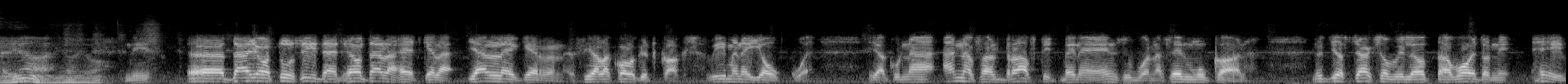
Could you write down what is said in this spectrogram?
Jaa, joo, joo. Niin, Tämä johtuu siitä, että he on tällä hetkellä jälleen kerran siellä 32, viimeinen joukkue. Ja kun nämä NFL-draftit menee ensi vuonna sen mukaan, nyt jos Jacksonville ottaa voiton, niin hei,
